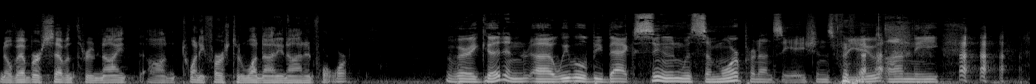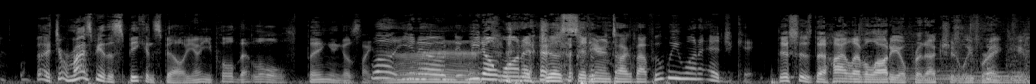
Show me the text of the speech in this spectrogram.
November 7th through 9th on 21st and 199 in Fort Worth. Very good, and uh, we will be back soon with some more pronunciations for you on the. it reminds me of the speak and spell. You know, you pulled that little thing and it goes like. Well, you know, we don't want to just sit here and talk about food. We want to educate. This is the high level audio production we bring here.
